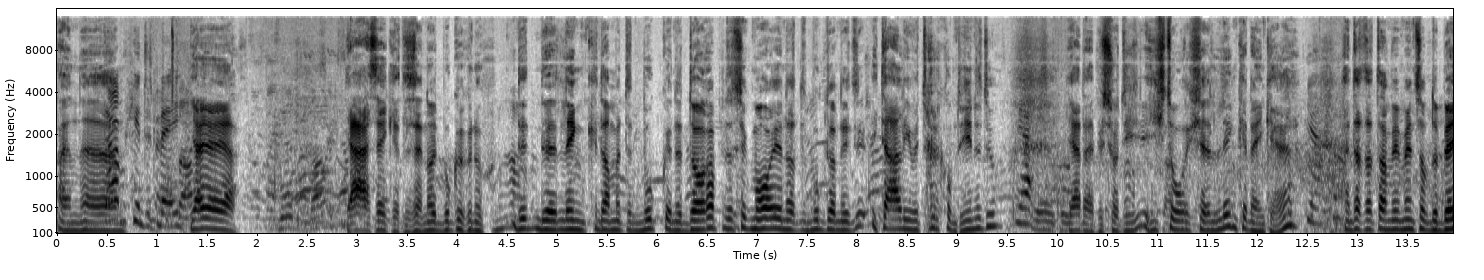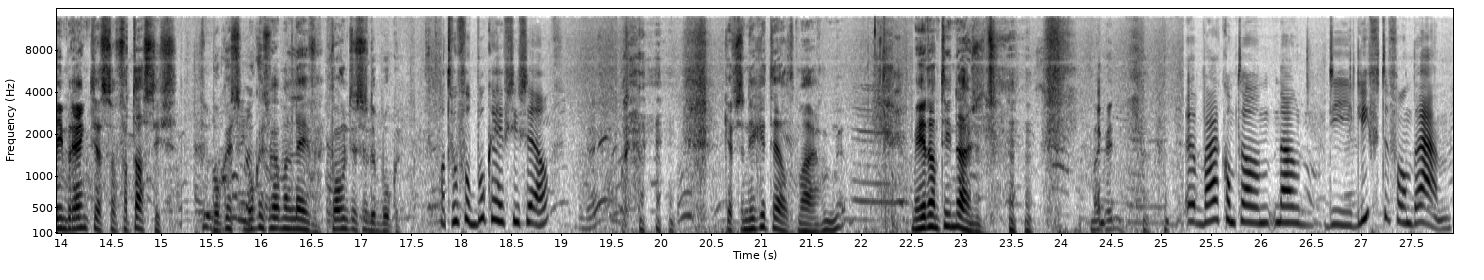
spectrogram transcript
En, uh, Daar begint het mee. Ja, ja, ja. Ja, zeker. Er zijn nooit boeken genoeg. De, de, link dan met het boek en het dorp, dat is ook mooi. En dat het boek dan in Italië weer terugkomt hier naartoe. Ja, ja daar heb je een soort historische link in één keer. Hè? Ja. En dat dat dan weer mensen op de been brengt, dat is toch fantastisch. Het boek is, boek is wel mijn leven. Gewoon tussen de boeken. Want hoeveel boeken heeft u zelf? ik heb ze niet geteld, maar meer dan 10.000. uh, waar komt dan nou die liefde vandaan?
